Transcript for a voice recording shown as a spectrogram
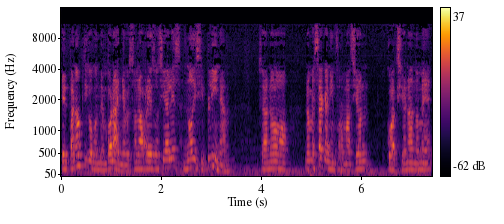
el panóptico contemporáneo, que son las redes sociales, no disciplinan, o sea, no, no me sacan información coaccionándome,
